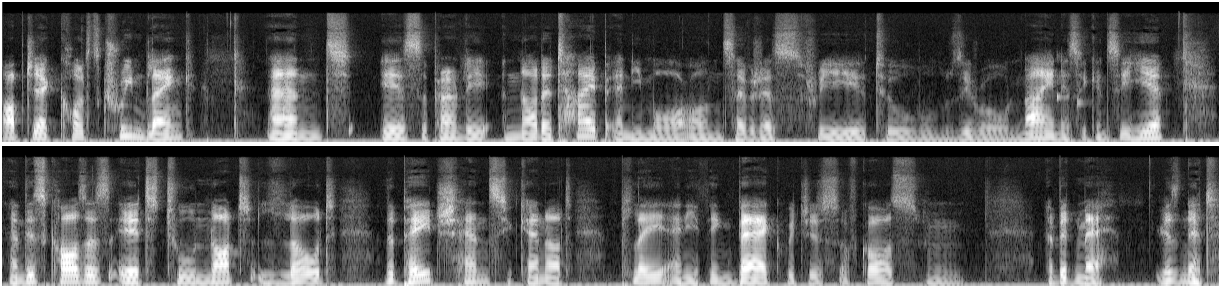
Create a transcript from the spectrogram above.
object called screen blank, and is apparently not a type anymore on SailfishOS 3209 as you can see here. And this causes it to not load the page hence you cannot play anything back which is of course hmm, a bit meh isn't it?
